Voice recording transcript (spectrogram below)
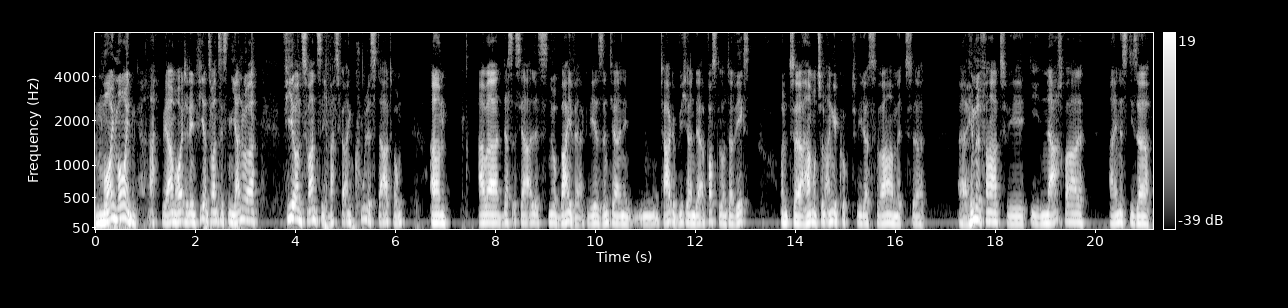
Moin, moin. Wir haben heute den 24. Januar 24. Was für ein cooles Datum. Ähm, aber das ist ja alles nur Beiwerk. Wir sind ja in den Tagebüchern der Apostel unterwegs und äh, haben uns schon angeguckt, wie das war mit äh, äh Himmelfahrt, wie die Nachwahl eines dieser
